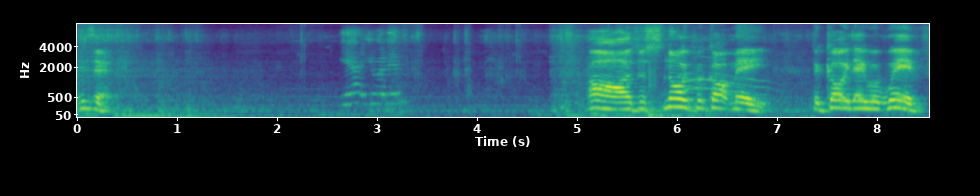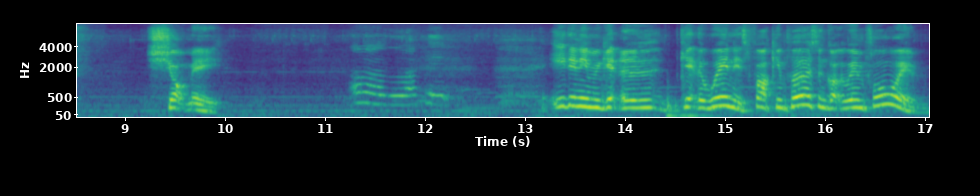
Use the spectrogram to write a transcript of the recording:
Is it? Yeah, you went in. Oh, the sniper got me. The guy they were with shot me. Oh, lucky. He didn't even get the get the win. His fucking person got the win for him.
